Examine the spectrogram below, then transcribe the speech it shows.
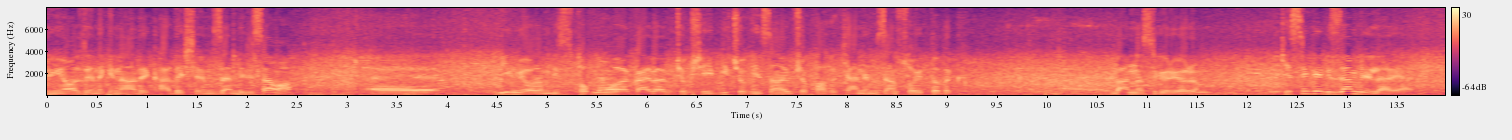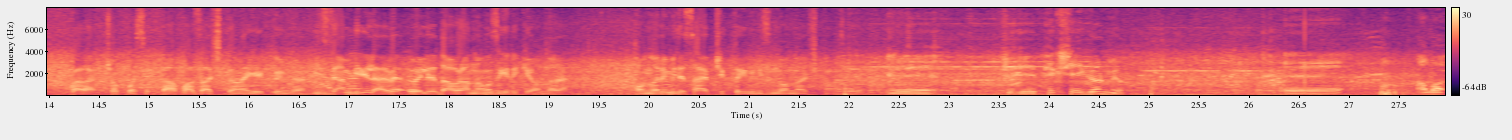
dünya üzerindeki nadir kardeşlerimizden birisi ama eee, bilmiyorum biz toplum olarak galiba birçok şeyi, birçok insana, birçok halkı kendimizden soyutladık. Ben nasıl görüyorum? Kesinlikle bizden biriler yani. Bu kadar. Çok basit. Daha fazla açıklamaya gerek duymuyorum. Bizden biriler ve öyle de davranmamız gerekiyor onlara. Onların bize sahip çıktığı gibi bizim de onlara çıkmamız gerekiyor. Ee, e, pek şey görmüyorum. Ee, ama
